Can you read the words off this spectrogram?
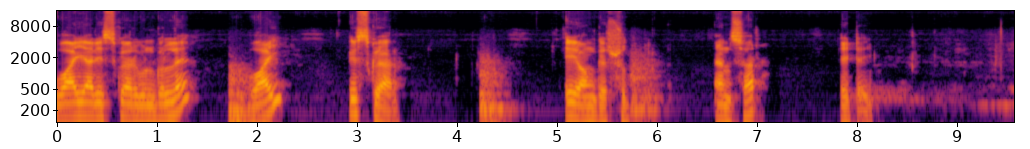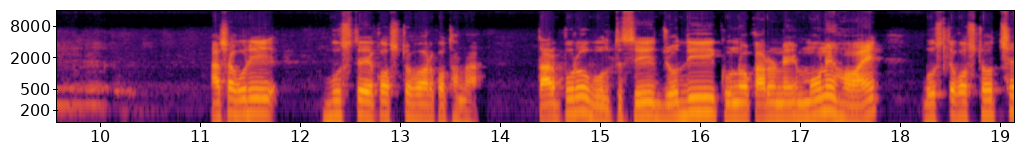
ওয়াই আর স্কোয়ার গুণ করলে ওয়াই স্কোয়ার এই অঙ্কের সূত্র অ্যান্সার এটাই। আশা করি বুঝতে কষ্ট হওয়ার কথা না। তারপরেও বলতেছি, যদি কোনো কারণে মনে হয় বুঝতে কষ্ট হচ্ছে,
